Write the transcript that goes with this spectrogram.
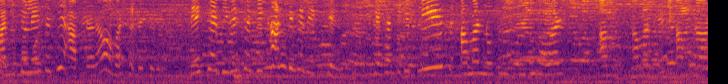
আমি চলে এসেছি, আপনারাও আমার সাথে চলুন। দেশে, বিদেশে যেখান থেকে দেখছেন, সেখান থেকে প্লিজ আমার নতুন বন্ধু হওয়ার আম- আমাকে আপনার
